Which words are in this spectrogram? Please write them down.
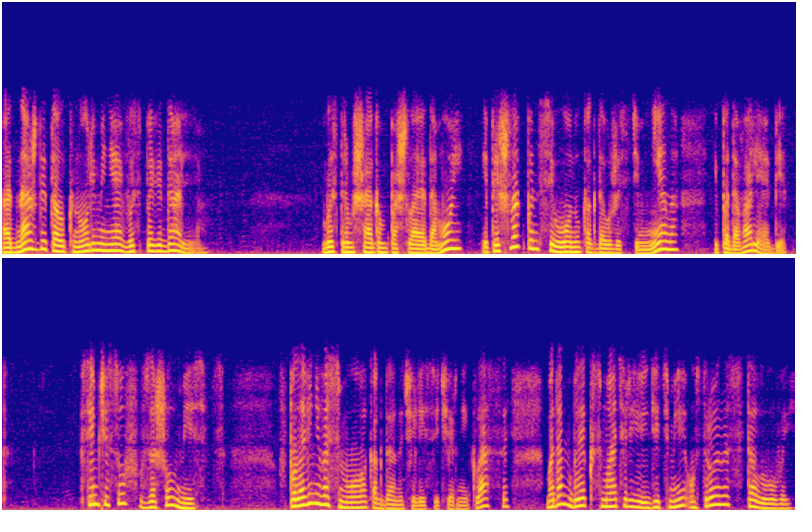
однажды толкнули меня в исповедальню. Быстрым шагом пошла я домой и пришла к пансиону, когда уже стемнело и подавали обед. В семь часов взошел месяц. В половине восьмого, когда начались вечерние классы, мадам Бек с матерью и детьми устроилась в столовой.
